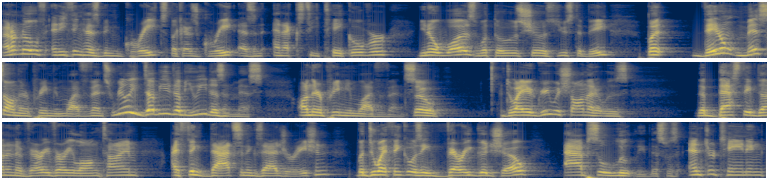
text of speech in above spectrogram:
I don't know if anything has been great, like as great as an NXT takeover, you know, was what those shows used to be, but they don't miss on their premium live events. Really, WWE doesn't miss on their premium live events. So, do I agree with Shawn that it was the best they've done in a very, very long time? I think that's an exaggeration, but do I think it was a very good show? Absolutely. This was entertaining,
